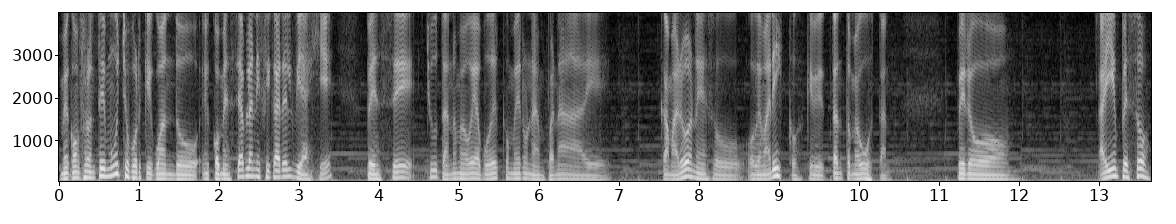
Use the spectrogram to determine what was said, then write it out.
Me confronté mucho porque cuando eh, comencé a planificar el viaje, pensé, chuta, no me voy a poder comer una empanada de camarones o, o de mariscos, que tanto me gustan. Pero ahí empezó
